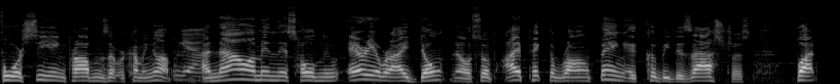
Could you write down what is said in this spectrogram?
foreseeing problems that were coming up. Yeah. And now I'm in this whole new area where I don't know. So if I pick the wrong thing, it could be disastrous. But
